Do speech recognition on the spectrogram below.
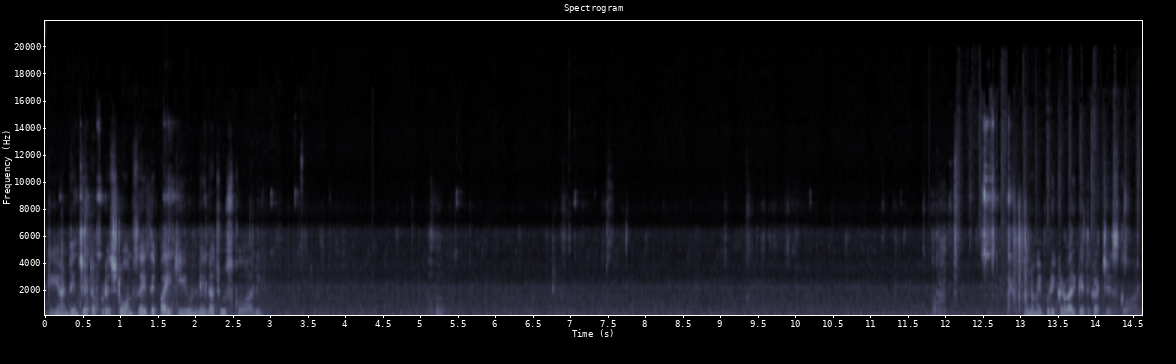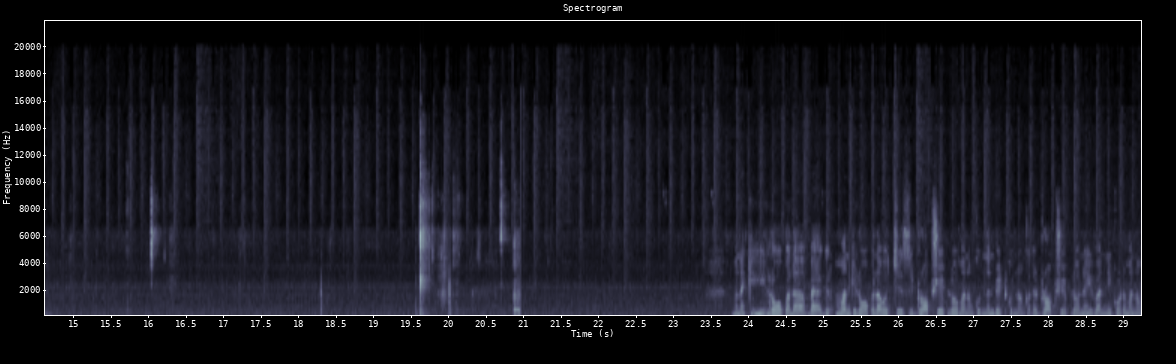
మనకి అంటించేటప్పుడే స్టోన్స్ అయితే పైకి ఉండేలా చూసుకోవాలి. మనం ఇప్పుడు ఇక్కడ వరకు అయితే కట్ చేసుకోవాలి. మనకి లోపల బ్యాగ్ మనకి లోపల వచ్చేసి డ్రాప్ షేప్లో మనం కుందని పెట్టుకున్నాం కదా డ్రాప్ షేప్లోనే ఇవన్నీ కూడా మనం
